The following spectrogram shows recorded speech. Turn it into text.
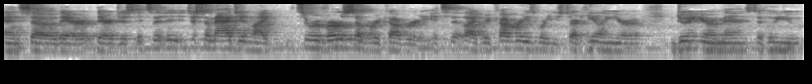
and so they're they're just it's a, just imagine like it's a reverse of recovery. It's like recovery is where you start healing your doing your amends to who you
